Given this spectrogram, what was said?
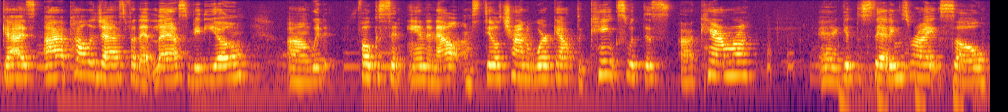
Guys I apologize for that last video uh, with focusing in and out. I'm still trying to work out the kinks with this uh, camera and get the settings right. So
